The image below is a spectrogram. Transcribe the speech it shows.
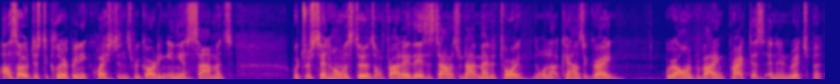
Also, just to clear up any questions regarding any assignments which were sent home with students on Friday, these assignments are not mandatory. They will not count as a grade. We're only providing practice and enrichment.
